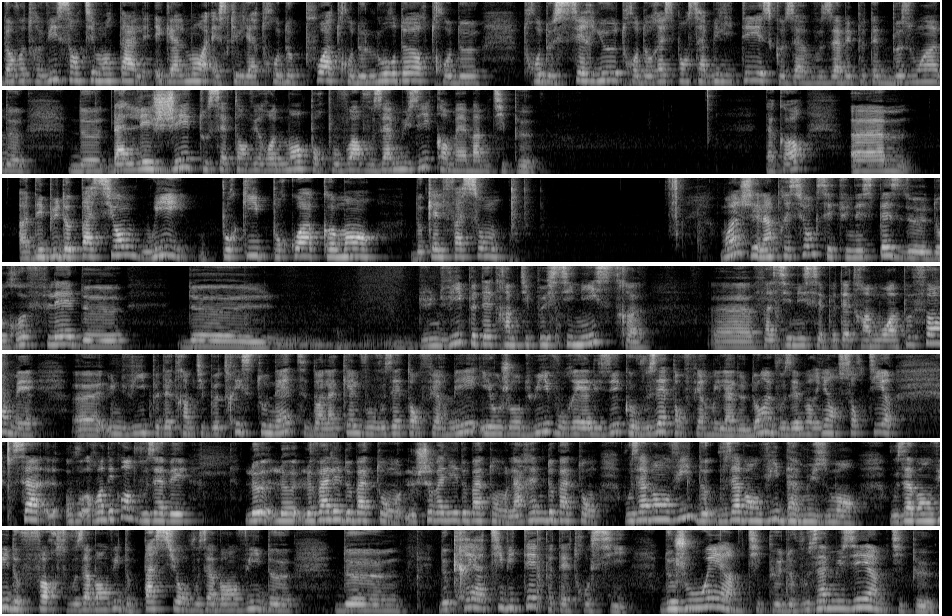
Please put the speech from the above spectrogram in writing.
Dans votre vie sentimentale également, est-ce qu'il y a trop de poids, trop de lourdeur, trop de, trop de sérieux, trop de responsabilité? Est-ce que vous avez peut-être besoin de d'alléger tout cet environnement pour pouvoir vous amuser quand même un petit peu? D'accord? Euh, Un début de passion, oui. Pour qui Pourquoi Comment De quelle façon? Moi, j'ai l'impression que c'est une espèce de, reflet de, d'une vie peut-être un petit peu sinistre. Euh, enfin, sinistre, c'est peut-être un mot un peu fort, mais euh, une vie peut-être un petit peu triste ou nette dans laquelle vous vous êtes enfermé et aujourd'hui vous réalisez que vous êtes enfermé là-dedans et vous aimeriez en sortir. Ça, vous vous rendez compte, vous avez le, valet de bâton, le chevalier de bâton, la reine de bâton, vous avez envie de, vous avez envie d'amusement, vous avez envie de force, vous avez envie de passion, vous avez envie de, de, de créativité peut-être aussi, de jouer un petit peu, de vous amuser un petit peu.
